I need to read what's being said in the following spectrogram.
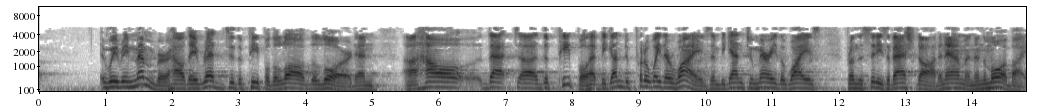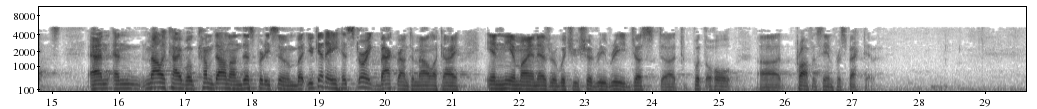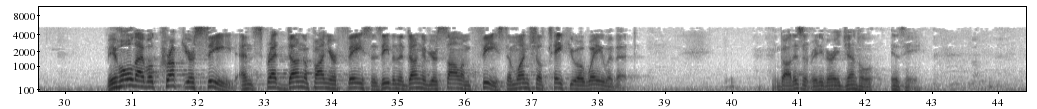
we remember how they read to the people the law of the Lord and uh, how that uh, the people had begun to put away their wives and began to marry the wives from the cities of Ashdod and Ammon and the Moabites. And, and Malachi will come down on this pretty soon, but you get a historic background to Malachi in Nehemiah and Ezra, which you should reread just uh, to put the whole uh, prophecy in perspective. Behold, I will corrupt your seed and spread dung upon your faces, even the dung of your solemn feast, and one shall take you away with it. God isn't really very gentle, is he?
